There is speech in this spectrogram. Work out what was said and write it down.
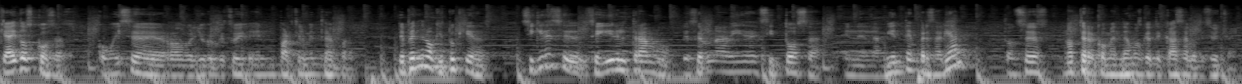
que hay dos cosas. Como dice Rodwell, yo creo que estoy en parcialmente de acuerdo. Depende de lo que tú quieras. Si quieres eh, seguir el tramo de hacer una vida exitosa en el ambiente empresarial, entonces no te recomendamos que te cases a los 18 años.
